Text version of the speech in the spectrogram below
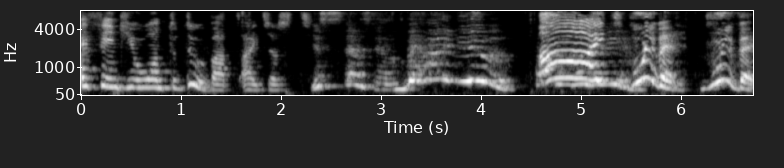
I think you want to do, but I just... You stand still. Behind you! Ah, it's Wolver! Wolver!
